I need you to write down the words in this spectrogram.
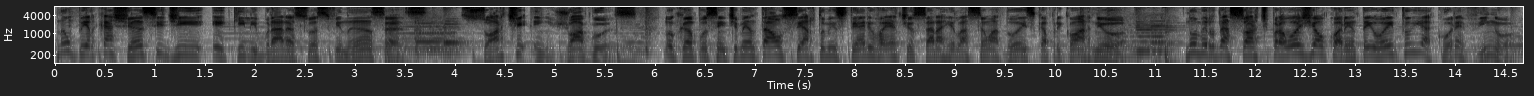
Não perca a chance de equilibrar as suas finanças. Sorte em jogos. No campo sentimental, certo mistério vai atiçar a relação a dois Capricórnio. Número da sorte para hoje é o 48 e a cor é vinho.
